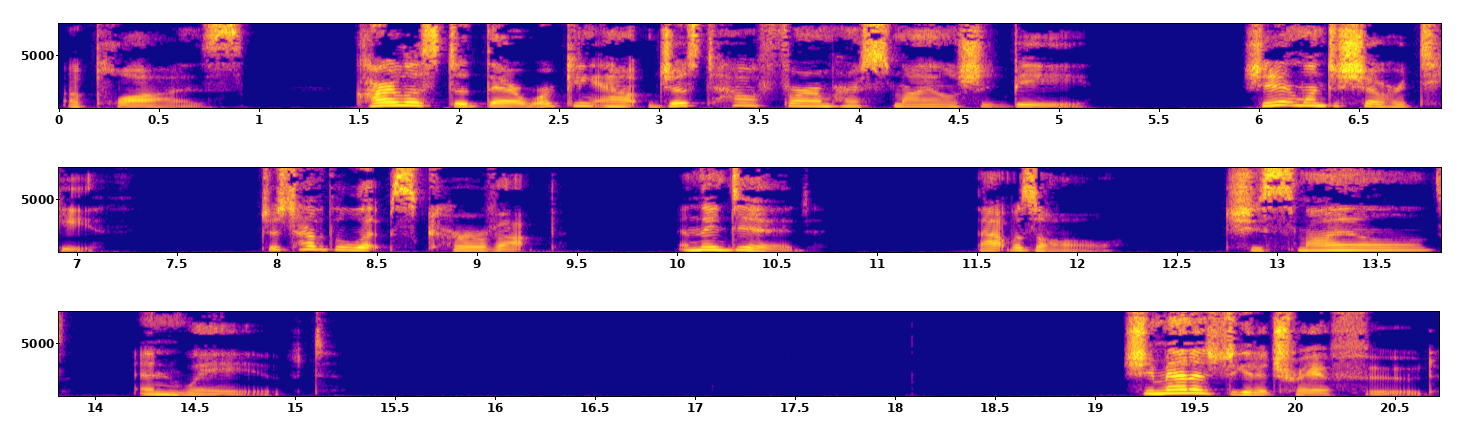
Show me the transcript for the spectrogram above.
Applause. Carla stood there working out just how firm her smile should be. She didn't want to show her teeth, just have the lips curve up. And they did. That was all. She smiled and waved. She managed to get a tray of food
